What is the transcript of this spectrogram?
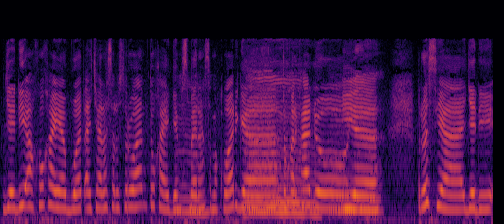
Jadi aku kayak buat acara seru-seruan tuh kayak games bareng sama keluarga, Hmm. tukar kado. Iya. gitu. Terus ya jadi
